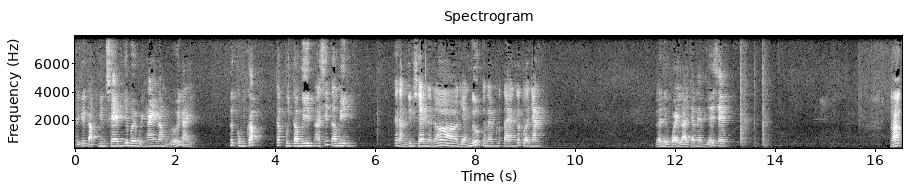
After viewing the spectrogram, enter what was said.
Thì cái cặp ginseng với B12 năm rưỡi này, nó cung cấp các vitamin, axit amin. Cái thằng ginseng này nó dạng nước anh em, nó tan rất là nhanh. Để điện quay lại cho anh em dễ xem. Đó,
